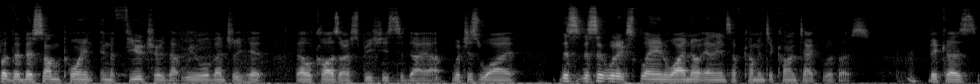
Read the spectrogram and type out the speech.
but that there's some point in the future that we will eventually hit that will cause our species to die out, which is why this this would explain why no aliens have come into contact with us because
